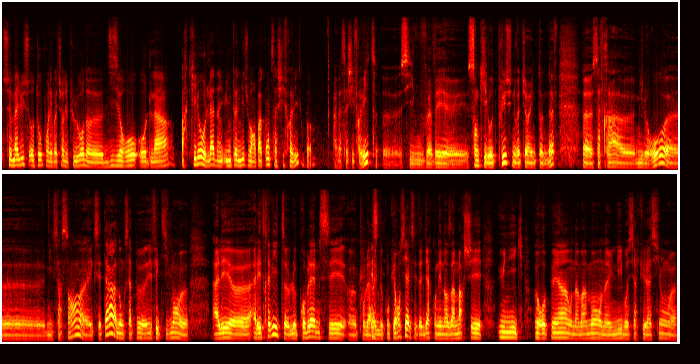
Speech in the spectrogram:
ce malus auto pour les voitures les plus lourdes, euh, 10 euros au-delà, par kilo au-delà d'une tonne 8, je me rends pas compte, ça chiffre vite ou pas? Ah bah ça chiffre vite. Euh, si vous avez euh, 100 kilos de plus, une voiture à une tonne neuf, euh, ça fera euh, 1000 euros, euh, 1500, euh, etc. Donc ça peut effectivement euh, aller euh, aller très vite. Le problème c'est euh, pour les règles concurrentielles, c'est-à-dire qu'on est dans un marché unique européen. On a vraiment on a une libre circulation.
